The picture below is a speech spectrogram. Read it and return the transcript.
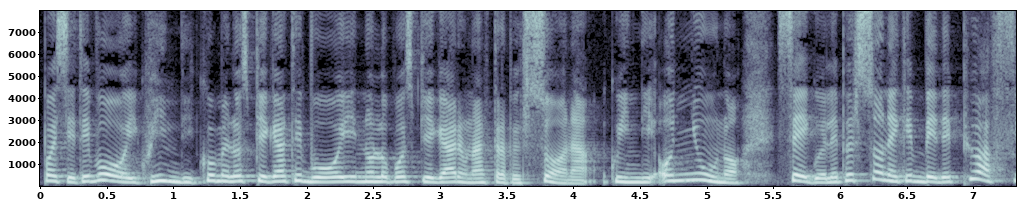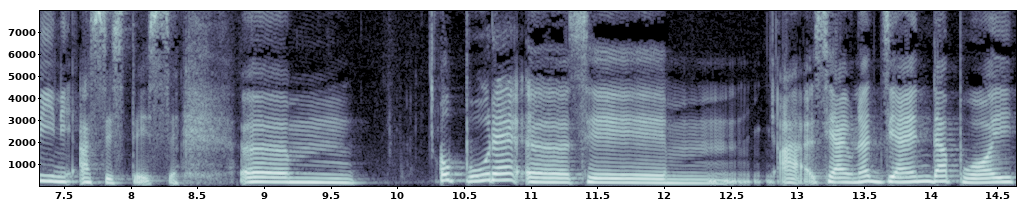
Poi siete voi, quindi come lo spiegate voi non lo può spiegare un'altra persona, quindi ognuno segue le persone che vede più affini a se stesse. Um, Oppure eh, se, mm, se, hai un'azienda puoi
